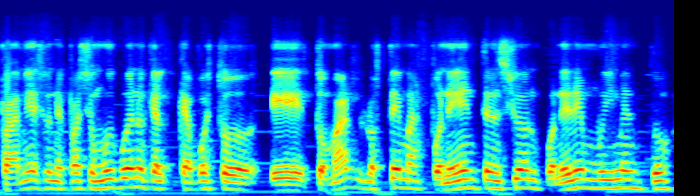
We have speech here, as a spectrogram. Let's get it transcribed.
para mí es un espacio muy bueno que, ha puesto eh, tomar los temas, poner en tensión, poner en movimiento,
